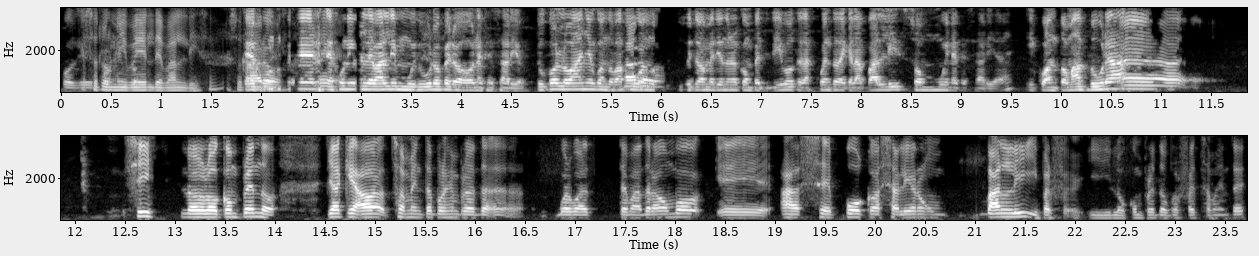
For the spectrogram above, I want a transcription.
Porque, es otro por ejemplo, nivel de Banlis, ¿eh? Es Claro. un nivel, es un nivel de Barley muy duro, pero necesario. Tú con los años, cuando vas Claro. jugando y te vas metiendo en el competitivo, te das cuenta de que las Barley son muy necesarias. ¿eh? Y cuanto más dura, Ah, sí, lo, lo comprendo. Ya que ahora actualmente, por ejemplo, da- vuelvo al tema de Dragon Ball, que hace poco salieron Banley y, y lo comprendo perfectamente.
